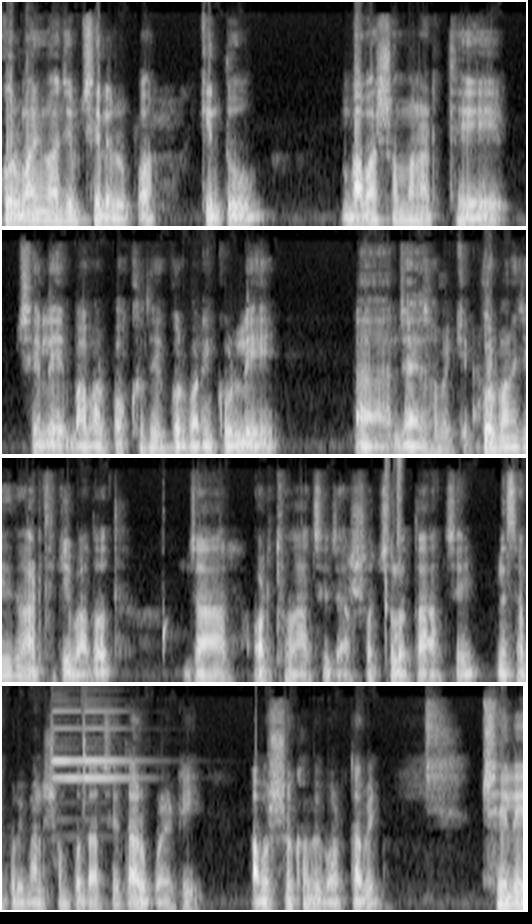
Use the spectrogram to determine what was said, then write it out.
কোরবানি ওয়াজিব ছেলের উপর, কিন্তু বাবার সম্মানার্থে ছেলে বাবার পক্ষ থেকে কোরবানি করলে জায়েজ হবে কিনা? কোরবানি যেহেতু আর্থিক ইবাদত, যার অর্থ আছে, যার সচ্ছলতা আছে নেশা পরিমাণ, সম্পদ আছে, তার উপর এটি আবশ্যক হবে, বর্তাবে। ছেলে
